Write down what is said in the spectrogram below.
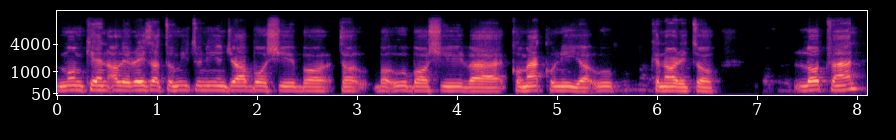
ممکن علی ریزا تو می‌تونی اینجا باشی با, با او باشی و کمک کنی یا او کناری تو. لطفا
